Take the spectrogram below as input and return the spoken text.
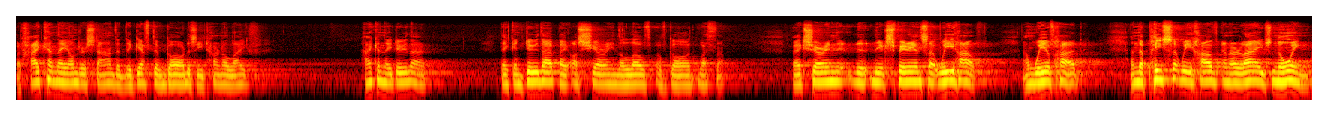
But how can they understand that the gift of God is eternal life? How can they do that? They can do that by us sharing the love of God with them, by sharing the, the, the experience that we have and we have had, and the peace that we have in our lives, knowing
